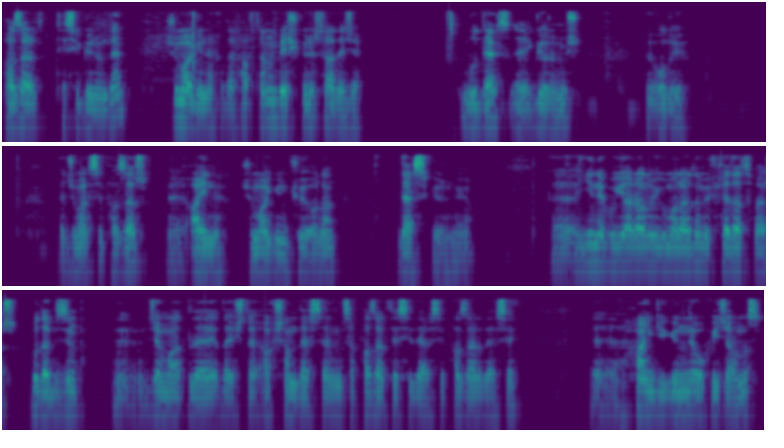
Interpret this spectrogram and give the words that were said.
Pazartesi gününden Cuma gününe kadar haftanın 5 günü sadece bu ders görülmüş oluyor. Cumartesi, pazar e, aynı Cuma günkü olan ders görünüyor. E, yine bu yararlı uygulamalarda müfredat var. Bu da bizim e, cemaatle ya da işte akşam derslerimiz, mesela pazartesi dersi, pazar dersi hangi gün ne okuyacağımız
